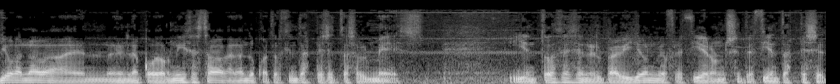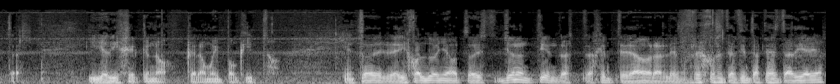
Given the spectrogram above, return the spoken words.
Yo ganaba en, en la codorniz, estaba ganando 400 pesetas al mes y entonces en el pabellón me ofrecieron 700 pesetas y yo dije que no, que era muy poquito. Y entonces le dijo el dueño a otro, yo no entiendo a esta gente de ahora, le ofrezco 700 pesetas diarias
